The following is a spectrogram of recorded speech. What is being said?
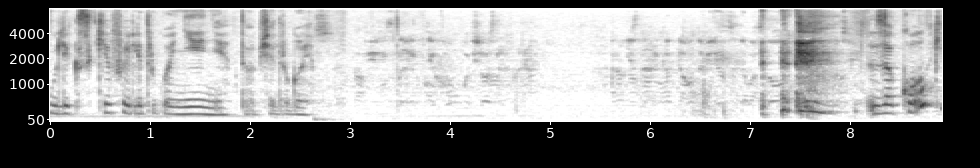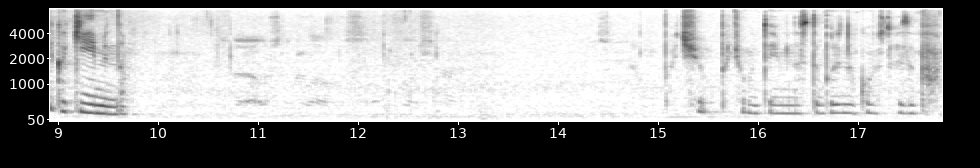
Уликс Кеф или другой? Не-не, это вообще другой. Заколки какие именно? Почему, почему-то именно с тобой знакомство я запомнила.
